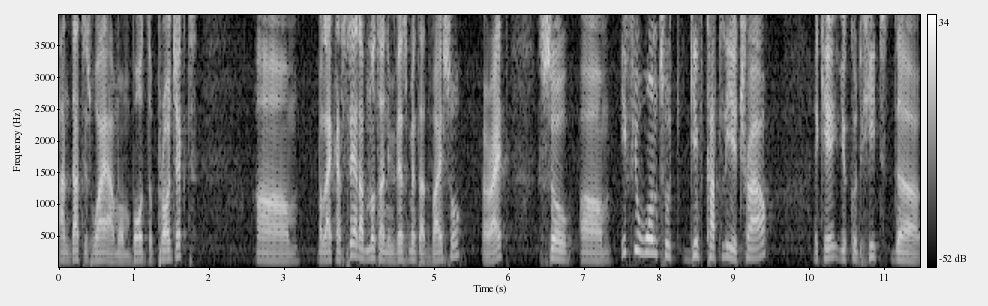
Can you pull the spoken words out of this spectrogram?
and that is why I'm on board the project. Um, but like I said, I'm not an investment advisor. All right. So um, if you want to give Catly a trial, okay, you could hit the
